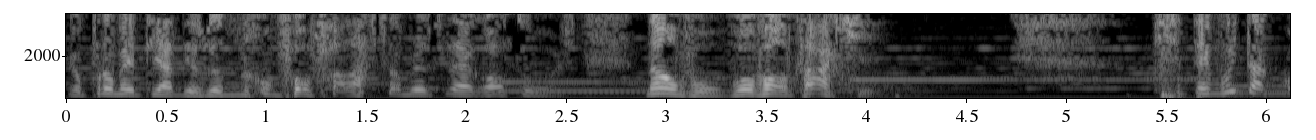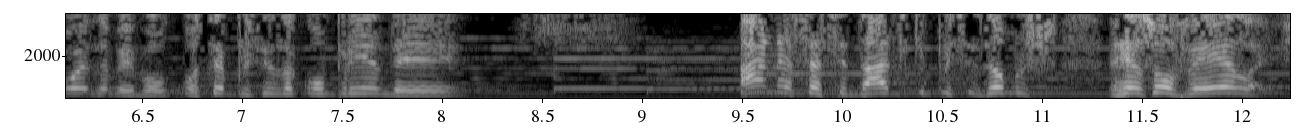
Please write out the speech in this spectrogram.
Eu prometi a Deus, eu não vou falar sobre esse negócio hoje. Não vou, vou voltar aqui. Tem muita coisa, meu irmão, que você precisa compreender. Há necessidades que precisamos resolvê-las.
